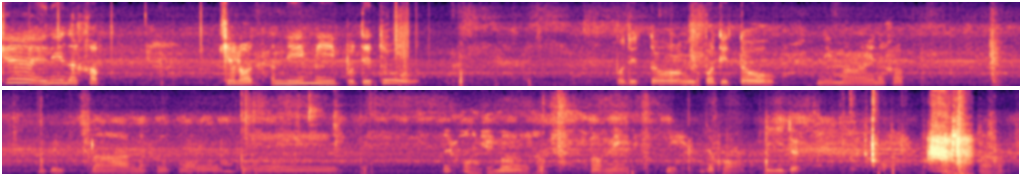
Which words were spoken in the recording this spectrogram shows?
แค่ไอ้นี่นะครับ แครอทอันนี้มีโปเตโต้โปเตโต้มีโปเตโต้นี่ไม้นะครับมันเป็นปลานะครับผมได้ของเยอะมากเลยครับรอบนี้นี่ได้ของดีด้วยนะครับ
